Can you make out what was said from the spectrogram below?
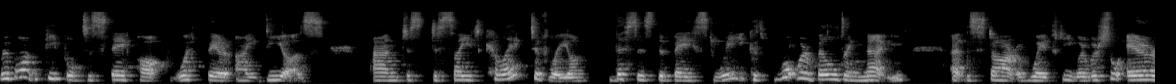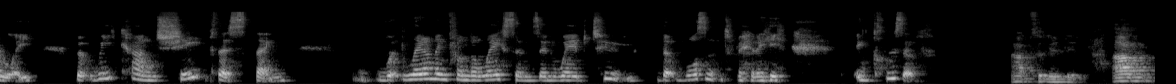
We want people to step up with their ideas and just decide collectively on this is the best way. Because what we're building now at the start of Web3, where we're so early, but we can shape this thing with learning from the lessons in Web 2 that wasn't very inclusive. Absolutely. Um,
